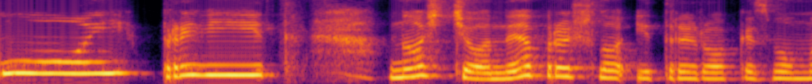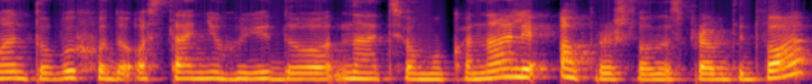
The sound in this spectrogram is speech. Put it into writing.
Мой, привіт! Ну що, не пройшло і три роки з моменту виходу останнього відео на цьому каналі, а пройшло насправді два.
